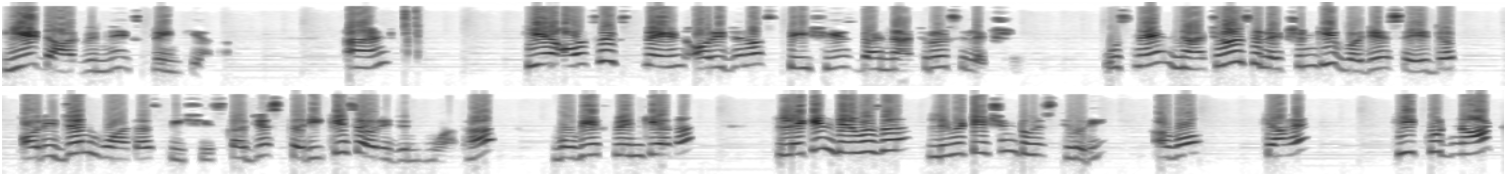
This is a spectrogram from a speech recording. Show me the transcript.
ये डार्विन ने एक्सप्लेन किया था। And he also explain origin of species by natural selection उसने नेचुरल सिलेक्शन की वजह से जब ओरिजिन हुआ था स्पीशीज का, जिस तरीके से ओरिजिन हुआ था, वो भी एक्सप्लेन किया था। लेकिन there was a limitation to his theory अब वो क्या है? He could not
